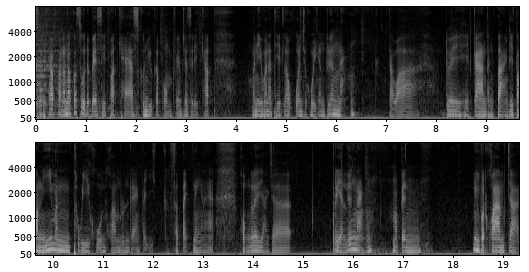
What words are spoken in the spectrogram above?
สวัสดีครับ ขอต้อนรับเข้าสู่ The Best Seat Podcast คุณอยู่กับผมเฟรมเจสดิตครับ วันนี้วันอาทิตย์เราควรจะคุยกันเรื่องหนัง แต่ว่าด้วยเหตุการณ์ต่างๆ ที่ตอนนี้มันทวีคูณความรุนแรงไปอีก step หนึ่งนะฮะ ผมก็เลยอยากจะเปลี่ยนเรื่องหนังมาเป็นหนึ่งบทความจาก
